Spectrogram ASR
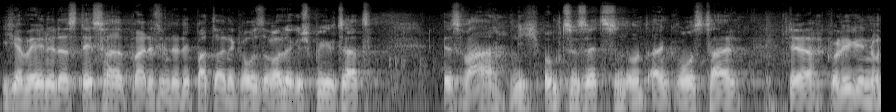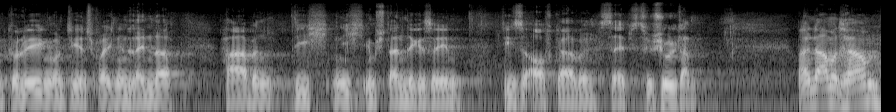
Ich erwähne das deshalb, weil es in der Debatte eine große Rolle gespielt hat. Es war nicht umzusetzen, und ein Großteil der Kolleginnen und Kollegen und die entsprechenden Länder haben sich nicht imstande gesehen, diese Aufgabe selbst zu schultern. Meine Damen und Herren,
